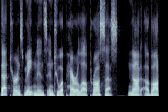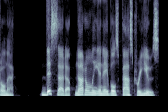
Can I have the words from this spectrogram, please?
That turns maintenance into a parallel process, not a bottleneck. This setup not only enables fast reuse,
